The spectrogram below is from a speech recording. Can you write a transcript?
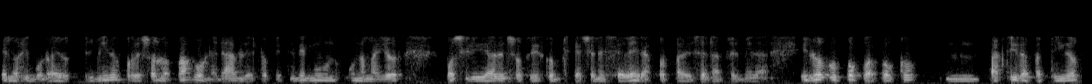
en los inmunodeprimidos, porque son los más vulnerables, los que tienen una mayor posibilidad de sufrir complicaciones severas por padecer la enfermedad. Y luego, poco a poco, Mm, partido a partido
